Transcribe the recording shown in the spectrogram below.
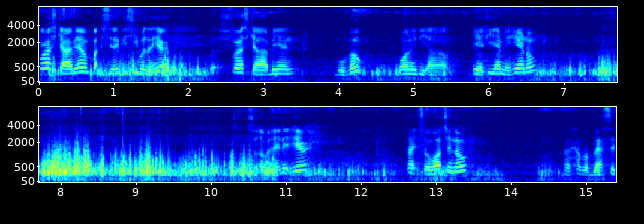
first Caribbean, but CIBC wasn't here. But first Caribbean move out. Only the um, ATM in here now. So I'm gonna end it here. Thanks for watching now. And have a blessed.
